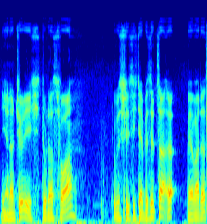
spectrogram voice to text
Ja, natürlich. Du das vor. Du bist schließlich der Besitzer. Äh, wer war das?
